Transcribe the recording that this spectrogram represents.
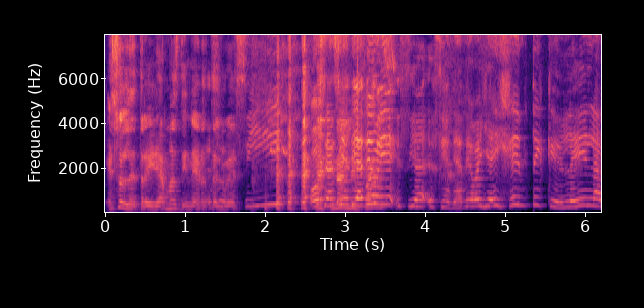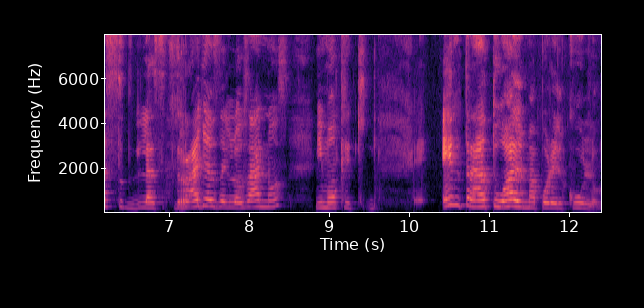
Eso le traería más dinero, tal vez. Sí, o sea, si, a día de hoy, si, a, día de hoy hay gente que lee las, las rayas de los anos, ni modo que entra a tu alma por el culo.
